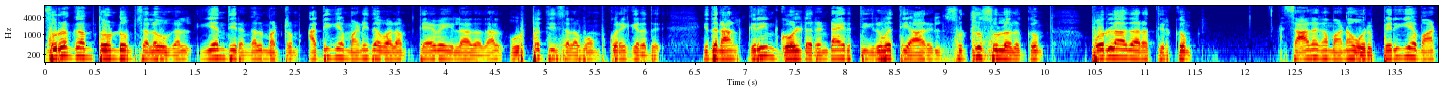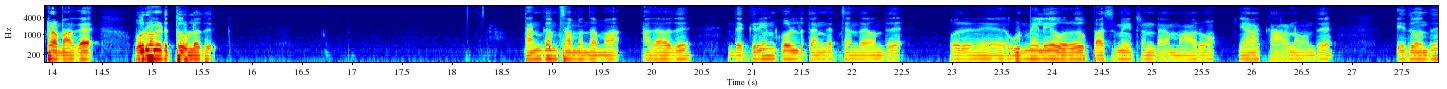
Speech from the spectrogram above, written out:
சுரங்கம் தோண்டும் செலவுகள் இயந்திரங்கள் மற்றும் அதிக மனித வளம் தேவையில்லாததால் உற்பத்தி செலவும் குறைகிறது. இதனால் கிரீன் கோல்டு ரெண்டாயிரத்தி இருபத்தி ஆறில் சுற்றுச்சூழலுக்கும் பொருளாதாரத்திற்கும் சாதகமான ஒரு பெரிய மாற்றமாக உருவெடுத்து உள்ளது. தங்கம் சம்பந்தமா அதாவது இந்த கிரீன் கோல்டு தங்கச்சந்தை வந்து ஒரு உண்மையிலேயே ஒரு பசுமை ட்ரெண்டாக மாறும். ஏன்னா காரணம் வந்து இது வந்து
